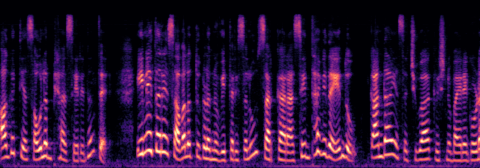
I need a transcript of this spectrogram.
ಅಗತ್ಯ ಸೌಲಭ್ಯ ಸೇರಿದಂತೆ ಇನ್ನಿತರೆ ಸವಲತ್ತುಗಳನ್ನು ವಿತರಿಸಲು ಸರ್ಕಾರ ಸಿದ್ಧವಿದೆ ಎಂದು ಕಂದಾಯ ಸಚಿವ ಕೃಷ್ಣ ಬೈರೇಗೌಡ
